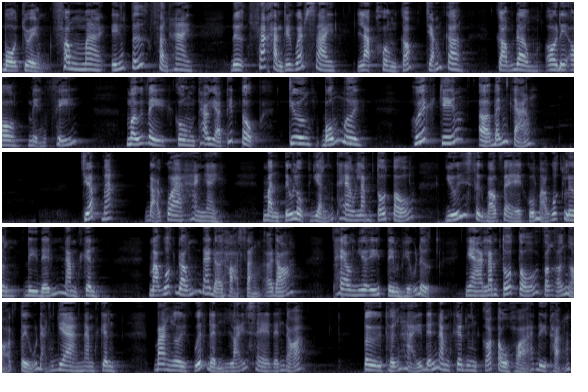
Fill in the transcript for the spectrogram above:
Bộ truyện Phong Ma Yến Tước phần 2 được phát hành trên website lạc.hồn.com cộng đồng audio miễn phí. Mời quý vị cùng theo dõi tiếp tục chương 40 Huyết chiến ở Bến Cảng Chớp mắt, đã qua hai ngày, Mạnh Tiểu Lục dẫn theo Lâm Tố Tố dưới sự bảo vệ của Mã Quốc Lương đi đến Nam Kinh. Mã Quốc Đống đã đợi họ sẵn ở đó. Theo như y tìm hiểu được, nhà Lâm Tố Tố vẫn ở ngõ Tiểu Đẳng Gia Nam Kinh. Ba người quyết định lái xe đến đó. Từ Thượng Hải đến Nam Kinh có tàu hỏa đi thẳng.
